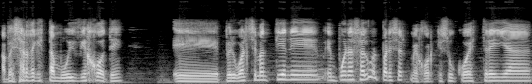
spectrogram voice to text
a pesar de que está muy viejote. Eh, pero igual se mantiene en buena salud, al parecer, mejor que su coestrella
